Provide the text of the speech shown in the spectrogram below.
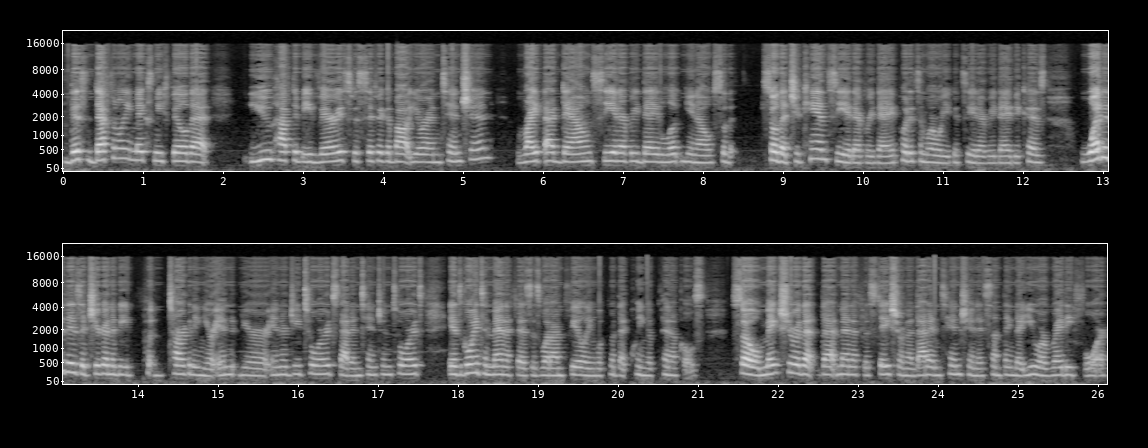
this definitely makes me feel that you have to be very specific about your intention. Write that down, see it every day, look, you know, so that, so that you can see it every day. Put it somewhere where you can see it every day because what it is that you're going to be put, targeting your in, your energy towards, that intention towards, is going to manifest is what I'm feeling with, with that Queen of Pentacles. So make sure that that manifestation or that intention is something that you are ready for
